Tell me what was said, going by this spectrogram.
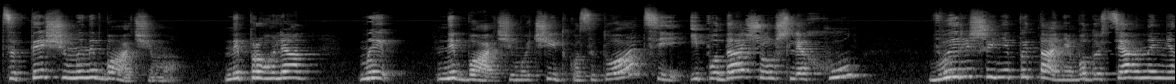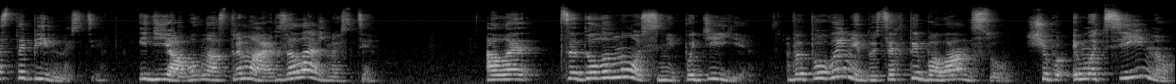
це те, що ми не бачимо. Не. Ми не бачимо чітко ситуації і подальшого шляху вирішення питання або досягнення стабільності. І дьявол нас тримає в залежності. Але це доленосні події. Ви повинні досягти балансу, щоб емоційно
